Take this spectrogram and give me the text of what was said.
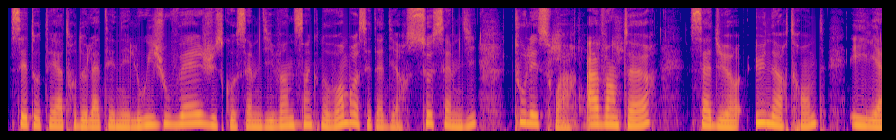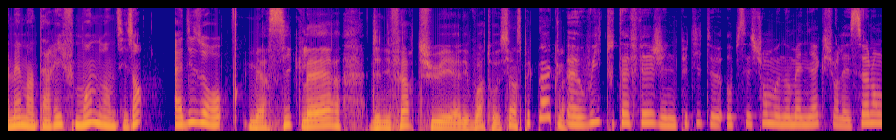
c'est au théâtre de l'Athénée Louis Jouvet jusqu'au samedi 25 novembre, c'est-à-dire ce samedi, tous les soirs à 20h. Ça dure 1h30 et il y a même un tarif moins de 26 ans à 10 euros. Merci Claire. Jennifer, tu es allée voir toi aussi un spectacle? Euh, oui, tout à fait. J'ai une petite euh, obsession monomaniaque sur les seuls en,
